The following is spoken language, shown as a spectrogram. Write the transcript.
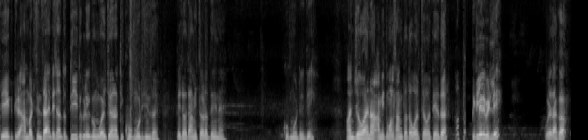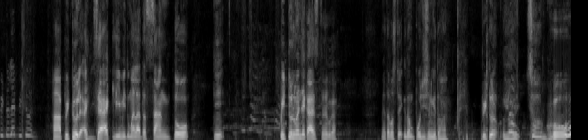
ती एक तिकडे आंबट चिंच आहे. आणि त्याच्यानंतर ती तिकडे गंगवाईची आहे ना ती खूप मोठी चिंच आहे. त्याच्यावरती आम्ही चढतही नाही खूप मोठी आहे ती. आणि जेव्हा आहे ना आम्ही तुम्हाला सांगतो आता वरच्या वरती आहे तर. पिकलेली भेटली? कुठे दाखव? पिटूल हां पिटूल. एक्झॅक्टली मी तुम्हाला आता सांगतो की पिटूल म्हणजे काय असतं हे बघा. मी आता बसतो एकदम पोझिशन घेतो हा. पिटूल गो.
